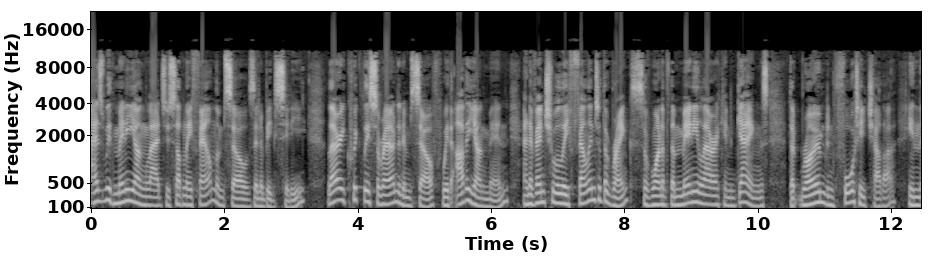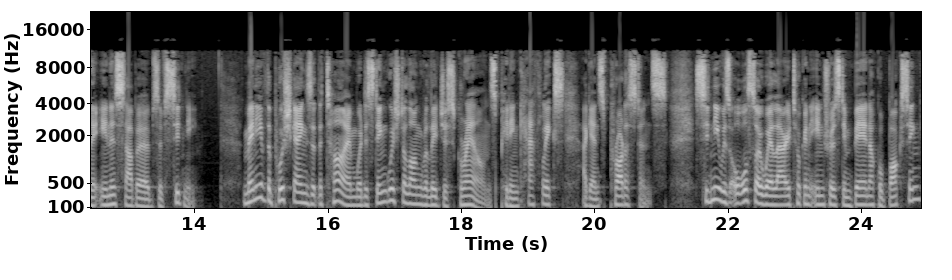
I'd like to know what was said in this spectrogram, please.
As with many young lads who suddenly found themselves in a big city, Larry quickly surrounded himself with other young men and eventually fell into the ranks of one of the many larrikin gangs that roamed and fought each other in the inner suburbs of Sydney. Many of the push gangs at the time were distinguished along religious grounds, pitting Catholics against Protestants. Sydney was also where Larry took an interest in bare knuckle boxing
